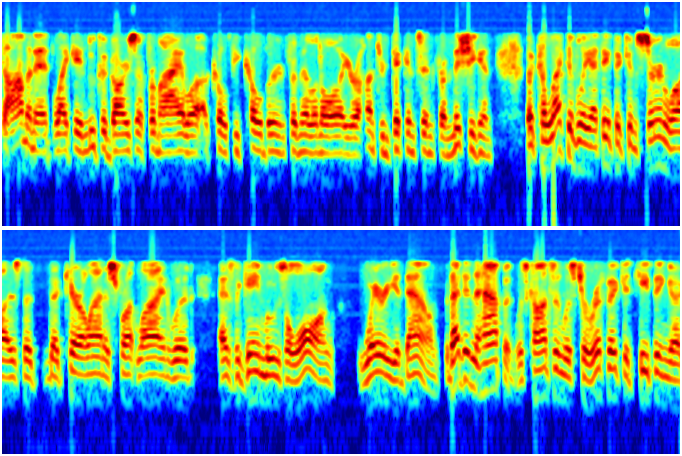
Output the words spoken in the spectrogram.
dominant like a Luka Garza from Iowa, a Kofi Cockburn from Illinois, or a Hunter Dickinson from Michigan. But collectively, I think the concern was that, that Carolina's front line would, as the game moves along, wear you down. But that didn't happen. Wisconsin was terrific at keeping uh,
